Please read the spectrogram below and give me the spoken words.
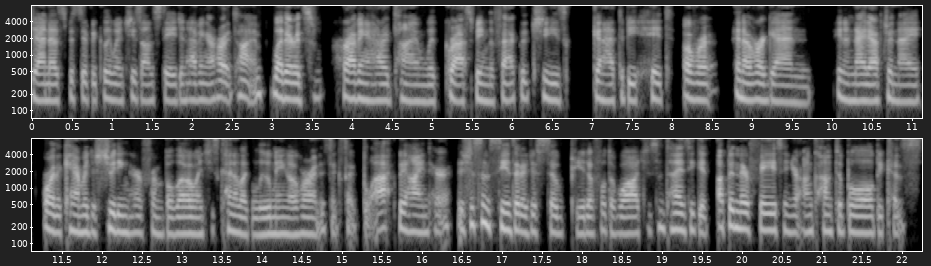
Gena specifically when she's on stage and having a hard time, whether it's her having a hard time with grasping the fact that she's gonna have to be hit over and over again you know, night after night, or the camera just shooting her from below and she's kind of like looming over and it's like, like black behind her. There's just some scenes that are just so beautiful to watch. And sometimes you get up in their face and you're uncomfortable because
